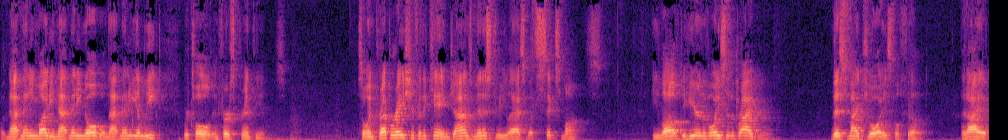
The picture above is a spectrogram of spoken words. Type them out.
But not many mighty, not many noble, not many elite, we're told in 1 Corinthians. So, in preparation for the king, John's ministry lasts about six months. He loved to hear the voice of the bridegroom. This my joy is fulfilled, that I have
